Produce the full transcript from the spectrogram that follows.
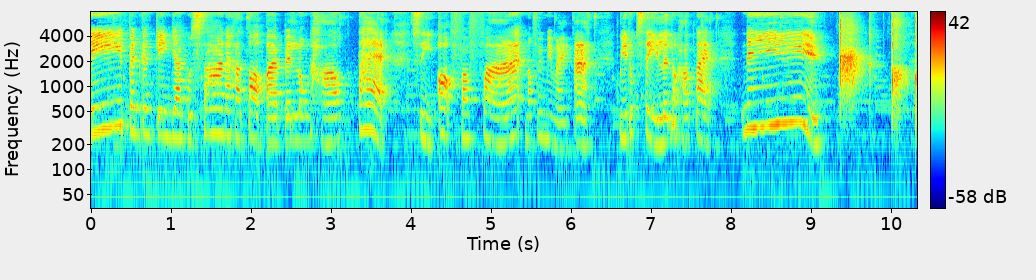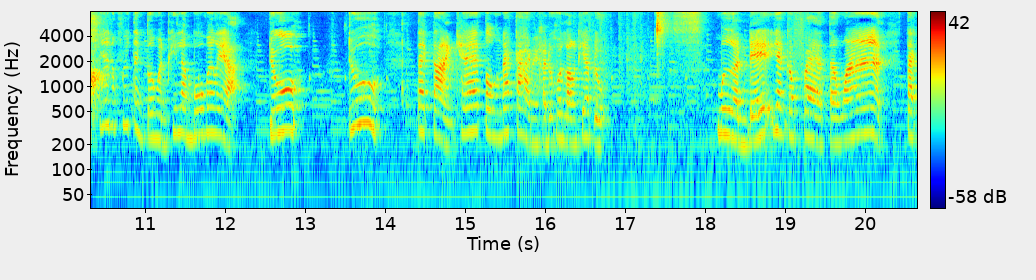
นี่เป็นกางเกงยากุซ่านะคะ ต่อไปเป็นรองเท้าแตะสีออกฟ้าฟ้าน้องฟิลมีไหมอะมีทุกสีเลยรองเท้าแตะนี่เนี่ยน้องฟิลแต่งตัวเหมือนพี่ลัมโบ้มากเลยอะดูดู แตกต่างแค่ตรงหน้ากากนะคะทุกคนลองเทียบดู เหมือนเดะอย่างกาแฟแต่ว่าแตก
